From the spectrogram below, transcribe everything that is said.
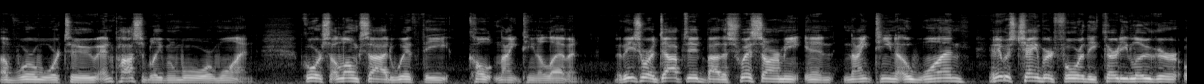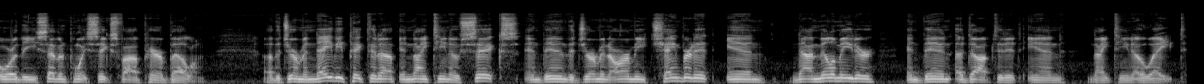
of World War II and possibly even World War I. Of course, alongside with the Colt 1911. Now, these were adopted by the Swiss Army in 1901 and it was chambered for the 30 Luger or the 7.65 Parabellum. Uh, the German Navy picked it up in 1906, and then the German Army chambered it in 9mm and then adopted it in 1908.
